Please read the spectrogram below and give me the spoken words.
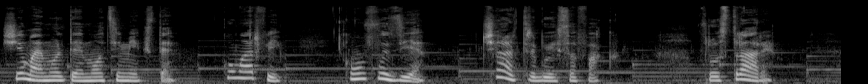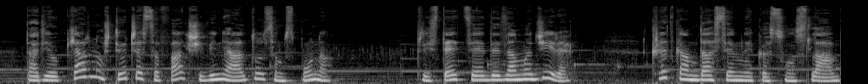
și mai multe emoții mixte. Cum ar fi? Confuzie. Ce ar trebui să fac? Frustrare. Dar eu chiar nu știu ce să fac și vine altul să-mi spună tristețe, dezamăgire. Cred că am dat semne că sunt slab,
